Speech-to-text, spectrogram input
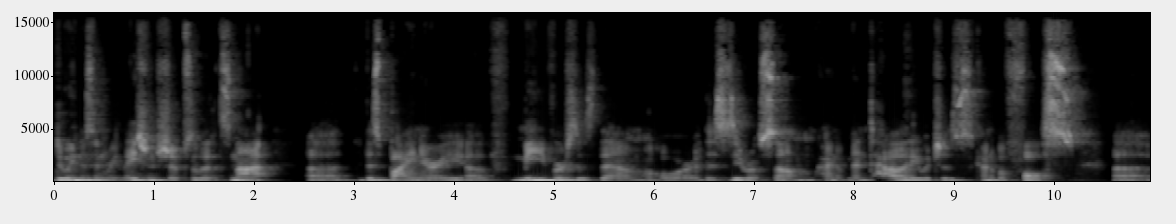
doing this in relationships so that it's not uh, this binary of me versus them or this zero sum kind of mentality, which is kind of a false uh,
